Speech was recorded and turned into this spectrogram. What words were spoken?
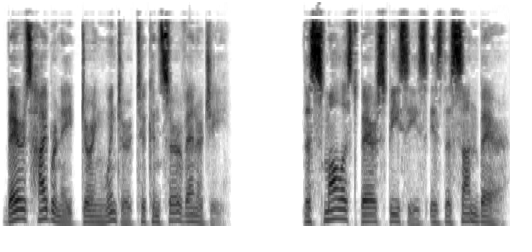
Bears hibernate during winter to conserve energy. The smallest bear species is the sun bear.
